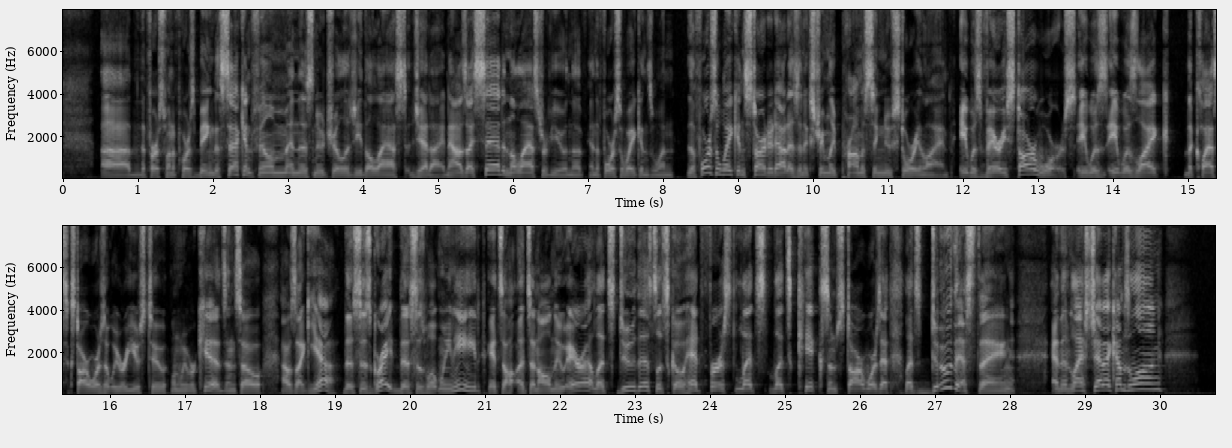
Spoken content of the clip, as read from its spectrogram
Uh, the first one, of course, being the second film in this new trilogy, The Last Jedi. Now, as I said in the last review, in the in the Force Awakens one, The Force Awakens started out as an extremely promising new storyline. It was very Star Wars. It was it was like the classic Star Wars that we were used to when we were kids. And so I was like, yeah, this is great. This is what we need. It's a it's an all new era. Let's do this. Let's go head first. Let's let's kick some Star Wars ass. Let's do this thing. And then Last Jedi comes along,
